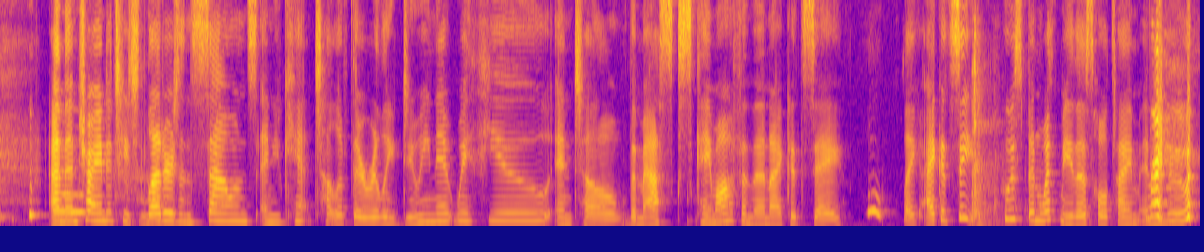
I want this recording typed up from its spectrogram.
and then trying to teach letters and sounds and you can't tell if they're really doing it with you until the masks came off and then i could say like i could see who's been with me this whole time and who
